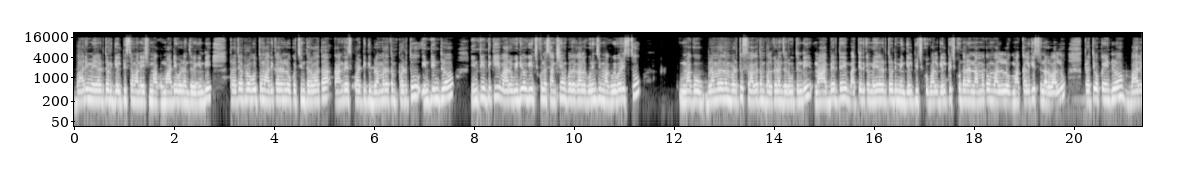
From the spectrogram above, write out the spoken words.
భారీ మెజార్టీతో గెలిపిస్తాం అనేసి మాకు మాట ఇవ్వడం జరిగింది. ప్రజాప్రభుత్వం అధికారంలోకి వచ్చిన తర్వాత కాంగ్రెస్ పార్టీకి బ్రహ్మరథం పడుతూ ఇంటింట్లో ఇంటింటికి వారు వినియోగించుకున్న సంక్షేమ పథకాల గురించి మాకు వివరిస్తూ మాకు బ్రహ్మరథం పడుతూ స్వాగతం పలకడం జరుగుతుంది. మా అభ్యర్థిని అత్యధిక మెజారిటీతో తోటి మేము గెలిపించుకు వాళ్ళు గెలిపించుకుంటారన్న నమ్మకం వాళ్ళు మాకు కలిగిస్తున్నారు వాళ్ళు. ప్రతి ఒక్క ఇంట్లో భారీ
